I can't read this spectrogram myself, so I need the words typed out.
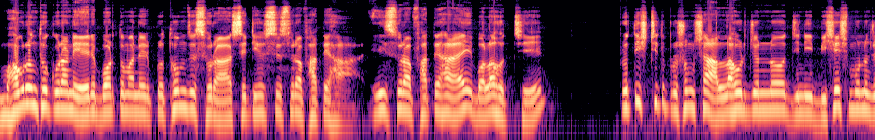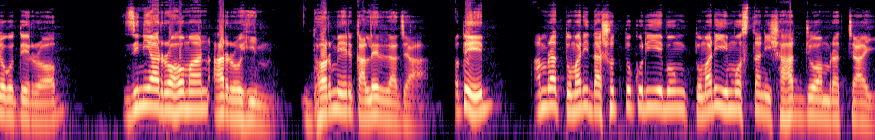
মহাগ্রন্থ কোরআনের বর্তমানের প্রথম যে সূরা, সেটি হচ্ছে সূরা ফাতেহা। এই সূরা ফাতেহায় বলা হচ্ছে, প্রতিষ্ঠিত প্রশংসা আল্লাহর জন্য যিনি বিশেষ মনোজগতের রব, যিনি আর রহমান আর রহিম, ধর্মের কালের রাজা। অতএব, আমরা তোমারই দাসত্ব করি এবং তোমারই মোস্তানি সাহায্য আমরা চাই।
